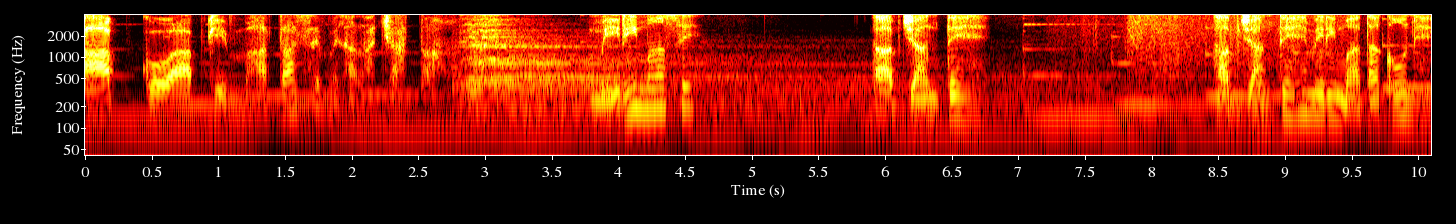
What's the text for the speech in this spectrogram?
आपको आपकी माता से मिलाना चाहता हूँ। मेरी माँ से? आप जानते हैं? आप जानते हैं मेरी माता कौन है?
